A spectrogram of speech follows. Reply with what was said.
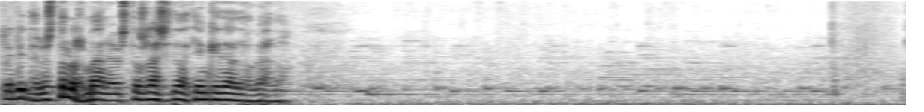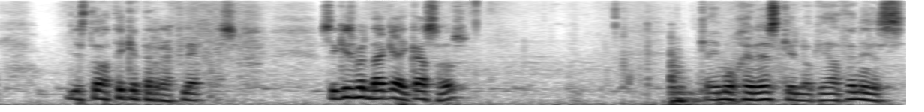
Repito, esto no es malo, esto es la situación que te ha tocado. Y esto hace que te reflejes. Sí que es verdad que hay casos que hay mujeres que lo que hacen es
